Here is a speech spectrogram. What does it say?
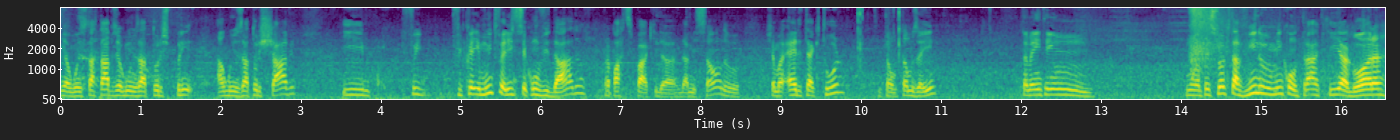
em algumas startups, em alguns atores, alguns atores chave e fui, fiquei muito feliz de ser convidado para participar aqui da, da missão, do, chama EdTech Tour, então estamos aí. Também tem um, uma pessoa que está vindo me encontrar aqui agora,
